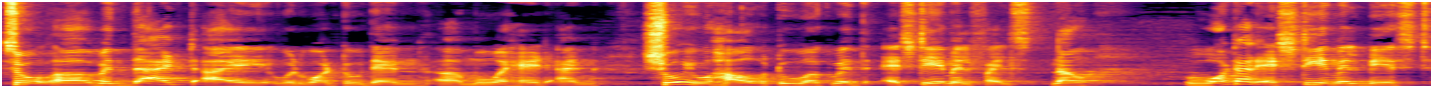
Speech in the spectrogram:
So uh, with that, I would want to then uh, move ahead and show you how to work with HTML files. Now, what are HTML based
